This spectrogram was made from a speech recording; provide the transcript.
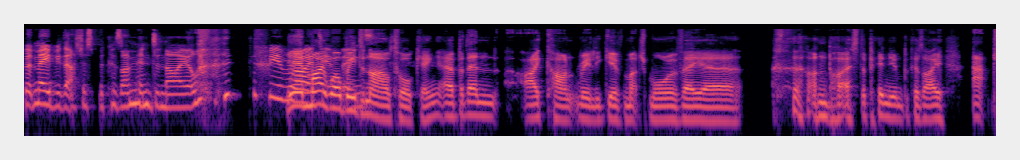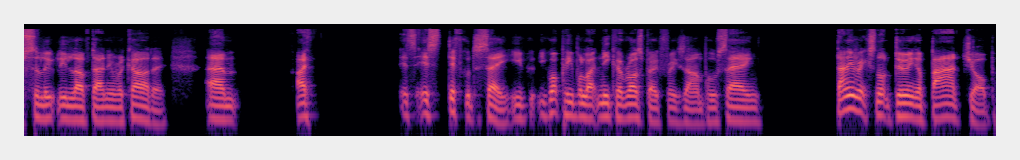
but maybe that's just because I'm in denial. yeah, it might well be denial talking, uh, but then I can't really give much more of a uh, unbiased opinion because I absolutely love Daniel Ricciardo. Um, I it's it's difficult to say. You've, you've got people like Nico Rosberg, for example, saying Danny Rick's not doing a bad job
